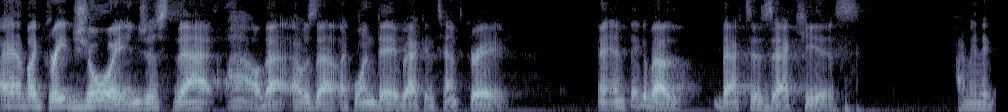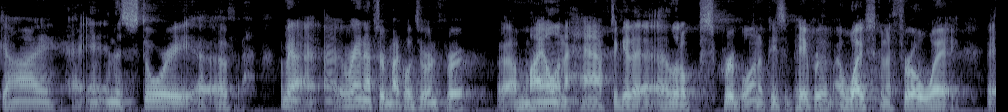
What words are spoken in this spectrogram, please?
I have like great joy in just that wow that, that was that like one day back in 10th grade. And, and think about back to zacchaeus. I mean the guy in the story of i mean I, I, ran after michael jordan for a mile and a half to get a, a little scribble on a piece of paper that my wife's going to throw away. Eh,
